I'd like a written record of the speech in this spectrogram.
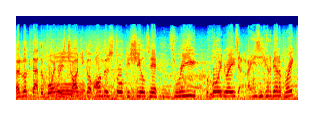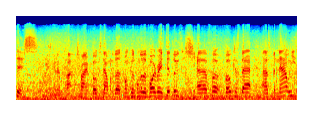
and look at that, the Void Rays Oh. charging up on the Stalker shields here. Three Void Rays, is he going to be able to break this? He's going to try and focus down one of those bunkers. One of the Void Rays did lose uh, fo focus there. As for now, he's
